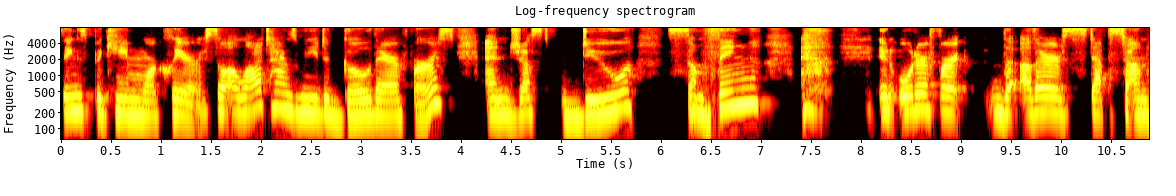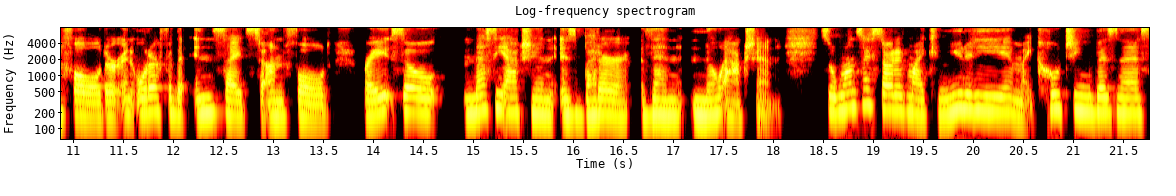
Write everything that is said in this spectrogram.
things became more clear. So a lot of times we need to go there first and just do something in order for the other steps to unfold or in order for the insights to unfold, right? So messy action is better than no action. So once I started my community and my coaching business,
